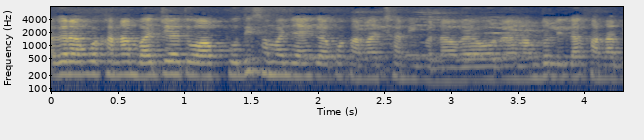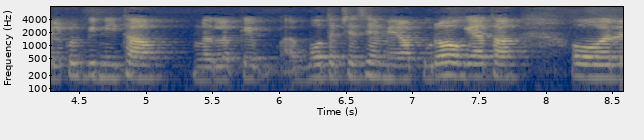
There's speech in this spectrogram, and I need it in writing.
अगर आपका खाना बच जाए तो आप खुद ही समझ जाएँगे आपका खाना अच्छा नहीं बना हुआ है। और अल्हम्दुलिल्लाह खाना बिल्कुल भी नहीं था मतलब कि बहुत अच्छे से मेरा पूरा हो गया था। और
